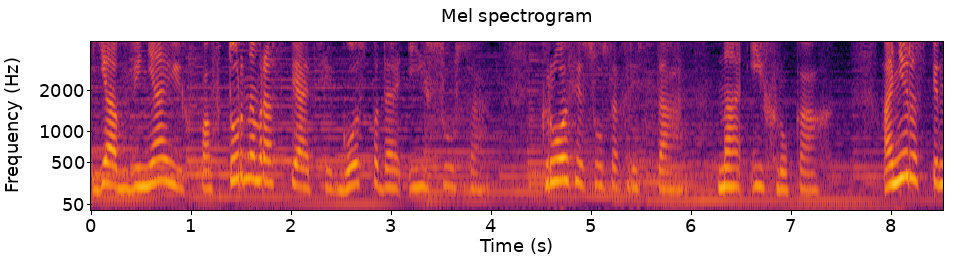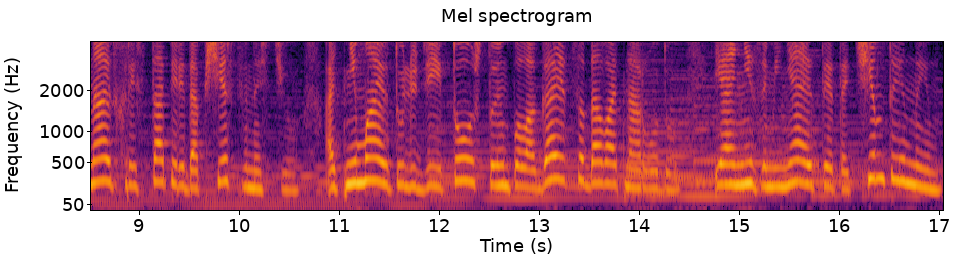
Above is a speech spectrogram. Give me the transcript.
я обвиняю их в повторном распятии Господа Иисуса. Кровь Иисуса Христа на их руках. Они распинают Христа перед общественностью, отнимают у людей то, что им полагается давать народу, и они заменяют это чем-то иным,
